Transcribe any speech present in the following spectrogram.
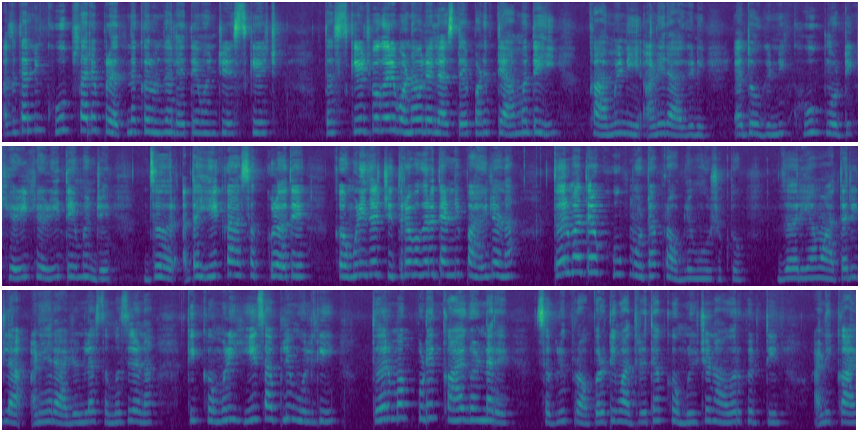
आता त्यांनी खूप सारे प्रयत्न करून झाले ते म्हणजे स्केच तर स्केच वगैरे बनवलेले असते पण त्यामध्येही कामिनी आणि रागिणी या दोघींनी खूप मोठी खेळी खेळली. ते म्हणजे जर आता हे का सगळं ते कमळीचं चित्र वगैरे त्यांनी पाहिलं ना तर मात्र खूप मोठा प्रॉब्लेम होऊ शकतो. जर या म्हातारीला आणि या राजनला समजलं ना की कमळी हीच आपली मुलगी तर मग पुढे काय घडणार आहे? सगळी प्रॉपर्टी मात्र त्या कमळीच्या नावावर करतील. आणि काय?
